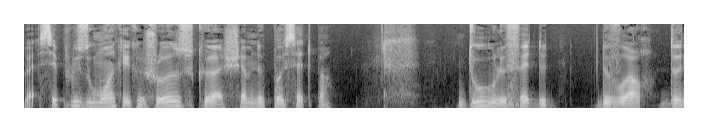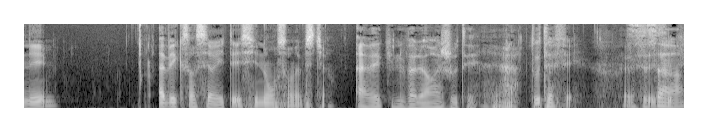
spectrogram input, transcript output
bah, c'est plus ou moins quelque chose que Hachem ne possède pas. D'où le fait de devoir donner avec sincérité, sinon on s'en abstient. Avec une valeur ajoutée. tout à fait. C'est ça. Hein.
